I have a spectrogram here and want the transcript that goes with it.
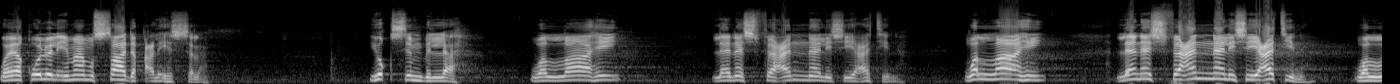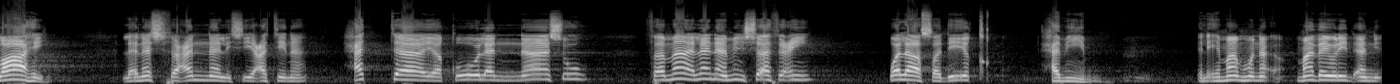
ويقول الإمام الصادق عليه السلام يقسم بالله والله لنشفعن لشيعتنا والله لنشفعن لشيعتنا والله لنشفعن لشيعتنا حتى يقول الناس فما لنا من شافعين ولا صديق حميم. الإمام هنا ماذا يريد أن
